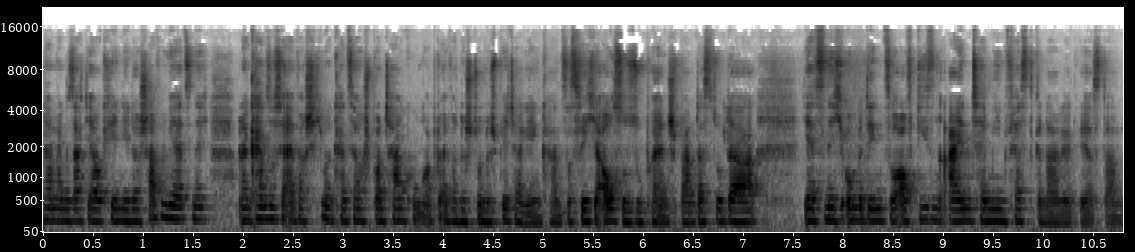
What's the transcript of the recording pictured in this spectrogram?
und haben dann gesagt, ja, okay, nee, das schaffen wir jetzt nicht. Und dann kannst du es ja einfach schieben und kannst ja auch spontan gucken, ob du einfach eine Stunde später gehen kannst. Das finde ich ja auch so super entspannt, dass du da jetzt nicht unbedingt so auf diesen einen Termin festgenagelt wirst dann.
